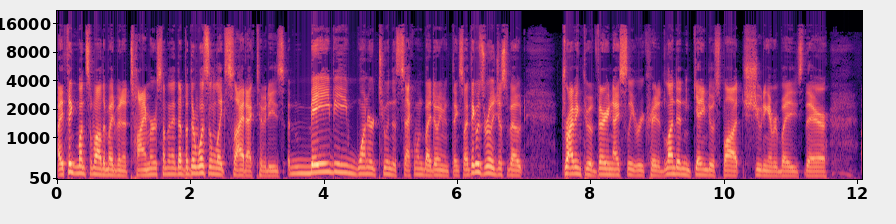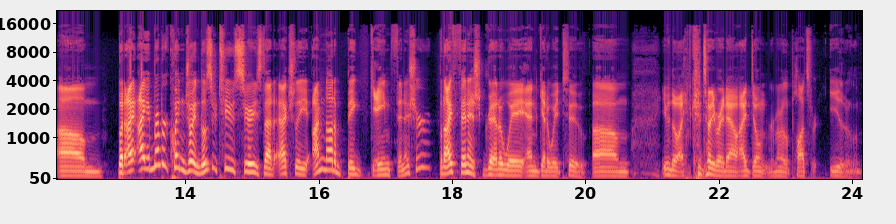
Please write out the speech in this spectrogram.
I think once in a while there might have been a timer or something like that, but there wasn't like side activities. Maybe one or two in the second one, but I don't even think so. I think it was really just about driving through a very nicely recreated London, getting to a spot, shooting everybody's there. Um, but I, I remember quite enjoying those are two series that actually I'm not a big game finisher, but I finished Getaway and Getaway 2. Um, even though I can tell you right now, I don't remember the plots for either of them.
